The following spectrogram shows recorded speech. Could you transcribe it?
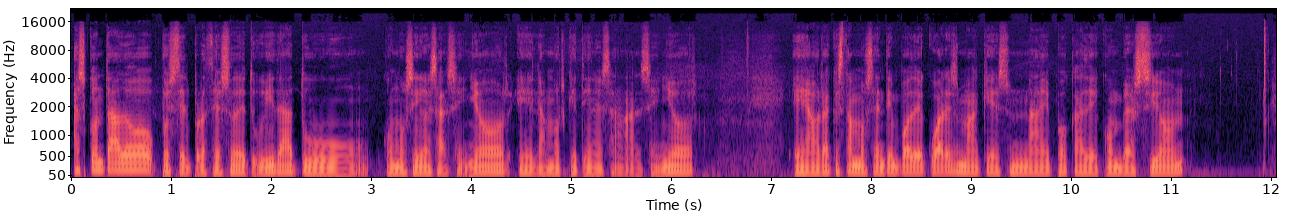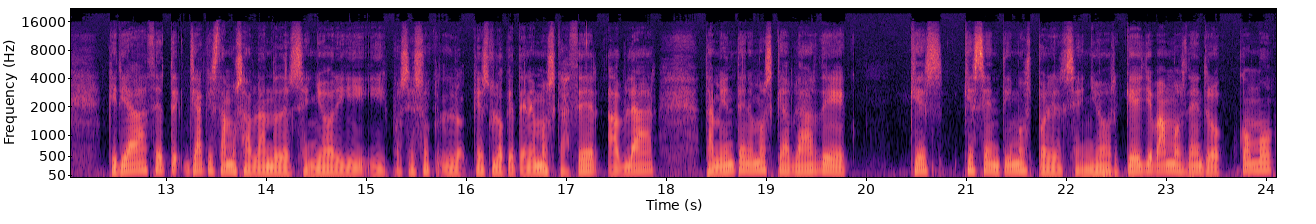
has contado pues el proceso de tu vida, tu, cómo sigues al Señor, el amor que tienes al Señor. Eh, ahora que estamos en tiempo de cuaresma, que es una época de conversión, quería hacerte, ya que estamos hablando del Señor y, pues eso que es lo que tenemos que hacer, hablar, también tenemos que hablar de qué es qué sentimos por el Señor, qué llevamos dentro, cómo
